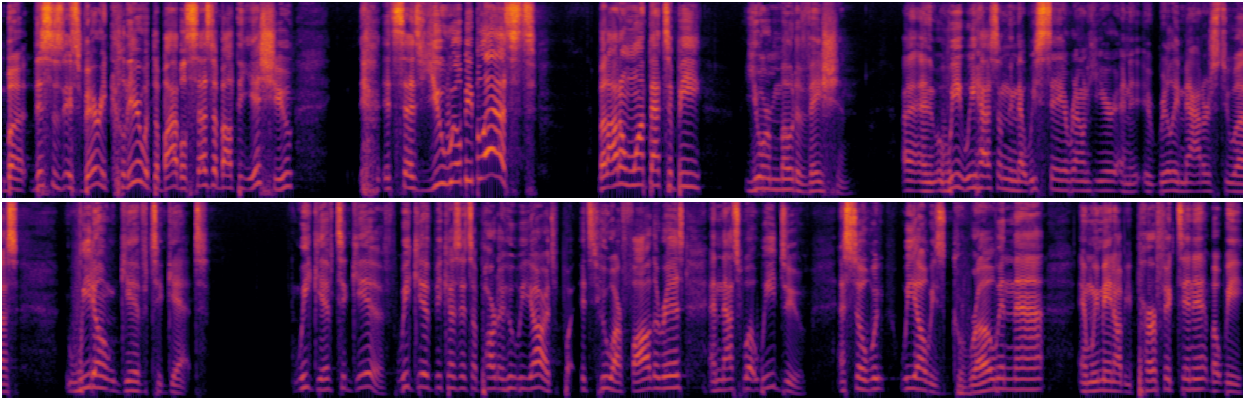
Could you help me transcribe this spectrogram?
But this is it's very clear what the Bible says about the issue. It says you will be blessed. But I don't want that to be your motivation. And we, we have something that we say around here, and it, it really matters to us. We don't give to get. We give to give. We give because it's a part of who we are. It's, it's who our Father is, and that's what we do. And so we, we always grow in that, and we may not be perfect in it, but we,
